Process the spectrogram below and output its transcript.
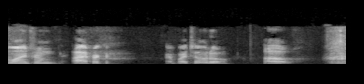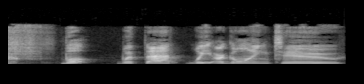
Line from Africa by Toto. Oh. Well, with that, we are going to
